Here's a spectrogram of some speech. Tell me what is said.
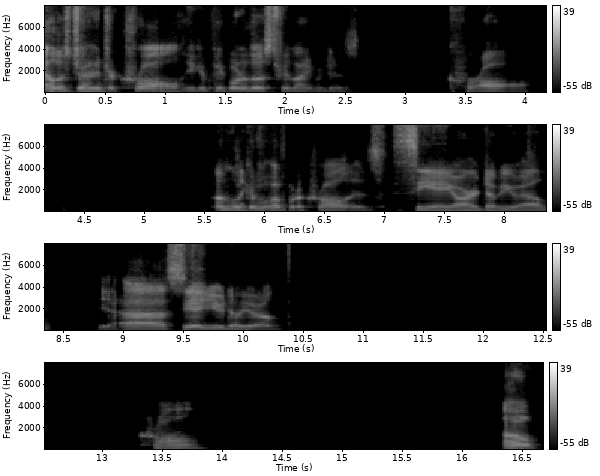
Elvish giant or Kraul. You can pick one of those three languages. Kraul. I'm Like- looking up what a Kraul is. C A R W L. Yeah, uh, C A U W L. Kraul. Oh,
